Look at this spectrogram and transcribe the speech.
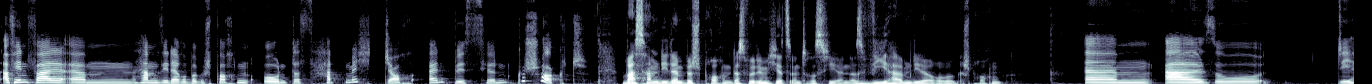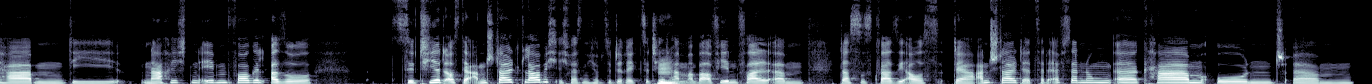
auf jeden Fall ähm, haben sie darüber gesprochen und das hat mich doch ein bisschen geschockt. Was haben die denn besprochen? Das würde mich jetzt interessieren. Also, wie haben die darüber gesprochen? Ähm, also, die haben die Nachrichten eben vorgelesen, also zitiert aus der Anstalt, glaube ich. Ich weiß nicht, ob sie direkt zitiert Mhm. haben, aber auf jeden Fall, ähm, dass es quasi aus der Anstalt, der ZDF-Sendung äh, kam und ähm,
